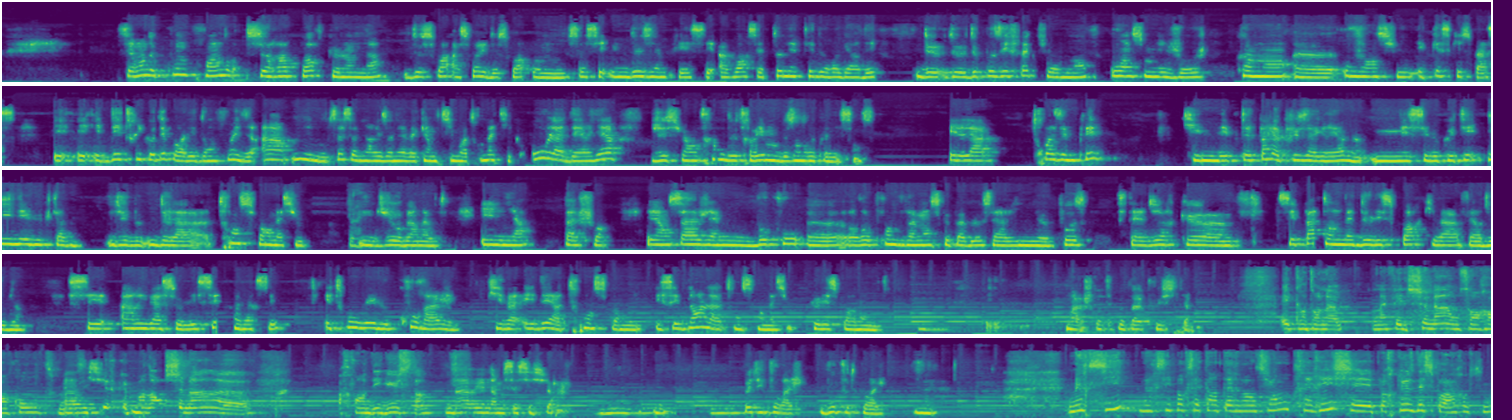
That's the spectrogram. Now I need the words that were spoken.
C'est vraiment de comprendre ce rapport que l'on a de soi à soi et de soi au monde. Ça, c'est une deuxième clé, c'est avoir cette honnêteté de regarder, de, de, de poser factuellement où en sont les jauges, comment, euh, où j'en suis et qu'est-ce qui se passe et, et, détricoter pour aller dans le fond et dire ah hmm, ça ça vient résonner avec un petit moi traumatique. Ou là derrière je suis en train de travailler mon besoin de reconnaissance. Et la troisième clé qui n'est peut-être pas la plus agréable mais c'est le côté inéluctable du, de la transformation du au burn-out. Il n'y a pas le choix. Et en ça j'aime beaucoup euh, reprendre vraiment ce que Pablo Servigne pose. C'est-à-dire que euh, c'est pas tant de mettre de l'espoir qui va faire du bien c'est arriver à se laisser traverser et trouver le courage qui va aider à transformer. Et c'est dans la transformation que l'espoir va naître. voilà, je crois que je peux pas plus dire. Et quand on a, on a fait le chemin, on s'en rend compte. Mais ah c'est sûr que pendant le chemin, euh, parfois on déguste. Hein. Ah oui, non, mais ça c'est sûr. Peu du courage, beaucoup de courage. Merci, merci pour cette intervention très riche et porteuse d'espoir aussi.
